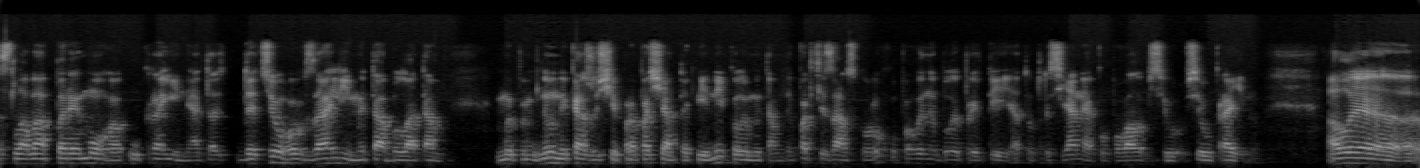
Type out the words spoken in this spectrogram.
слова перемога України. А до, цього взагалі мета була там. Ми ну не кажучи про початок війни, коли ми там до партизанського руху повинні були прийти, а тут росіяни окупували всю всю Україну. Але е,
